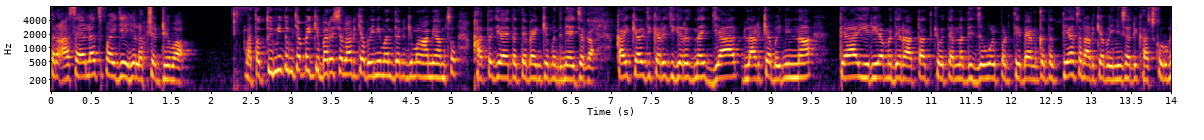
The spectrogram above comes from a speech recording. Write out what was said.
तर असायलाच पाहिजे हे लक्षात ठेवा. आता तुम्ही तुमच्यापैकी बऱ्याचशा लाडक्या बहिणी म्हणता ना की मग आम्ही आमचं खातं जे आहे तर त्या बँकेमध्ये न्यायचं का? काही काळजी करायची गरज नाही. ज्या लाडक्या बहिणींना त्या एरियामध्ये राहतात किंवा त्यांना ती जवळ पडते बँक तर त्याच लाडक्या बहिणीसाठी खास करून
